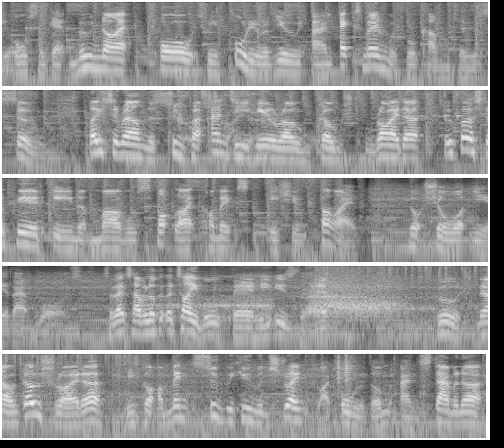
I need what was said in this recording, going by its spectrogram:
You also get Moon Knight Thor, which we've already reviewed, and X-Men, which we'll come to soon based around the super anti-hero Ghost Rider, who first appeared in Marvel Spotlight Comics issue 5. Not sure what year that was. So let's have a look at the table. There he is there. Good. Now, Ghost Rider, he's got immense superhuman strength, like all of them, and stamina,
